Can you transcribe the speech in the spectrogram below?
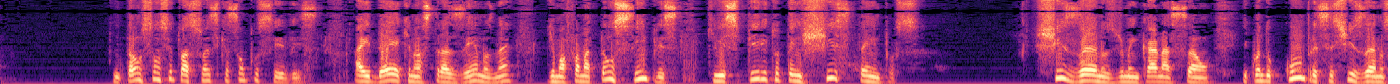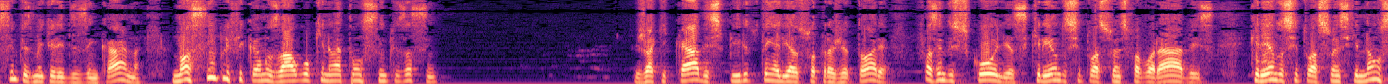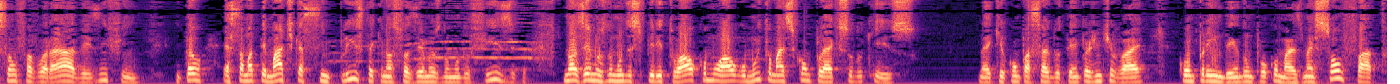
Então, são situações que são possíveis. A ideia que nós trazemos, né, de uma forma tão simples, que o espírito tem X tempos X anos de uma encarnação e quando cumpre esses X anos simplesmente ele desencarna, nós simplificamos algo que não é tão simples assim. Já que cada espírito tem ali a sua trajetória, fazendo escolhas, criando situações favoráveis, criando situações que não são favoráveis, enfim. Então, essa matemática simplista que nós fazemos no mundo físico, nós vemos no mundo espiritual como algo muito mais complexo do que isso né, que com o passar do tempo a gente vai compreendendo um pouco mais. Mas só o fato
